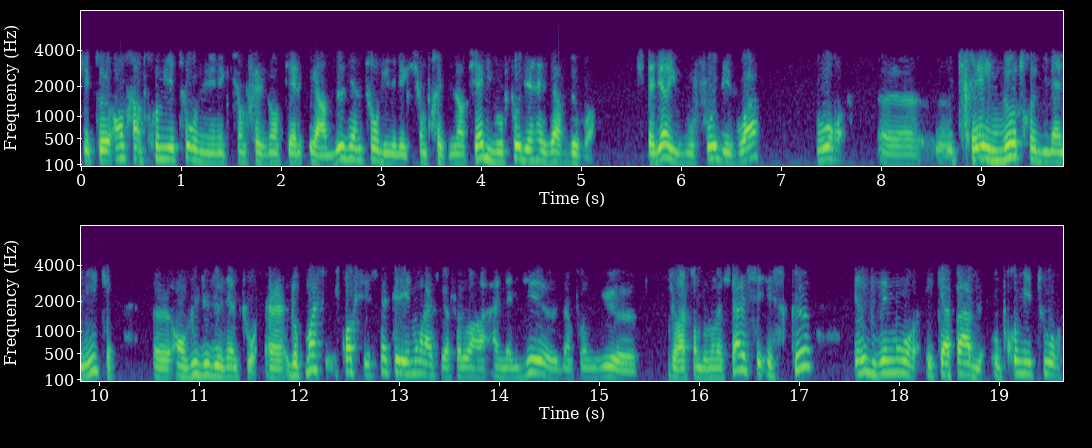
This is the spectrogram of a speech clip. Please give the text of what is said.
c'est qu'entre un premier tour d'une élection présidentielle et un deuxième tour d'une élection présidentielle, il vous faut des réserves de voix. C'est-à-dire, il vous faut des voix pour euh, créer une autre dynamique euh, en vue du deuxième tour. Euh, donc moi, je crois que c'est cet élément-là qu'il va falloir analyser d'un point de vue du Rassemblement national, c'est est-ce que Éric Zemmour est capable au premier tour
